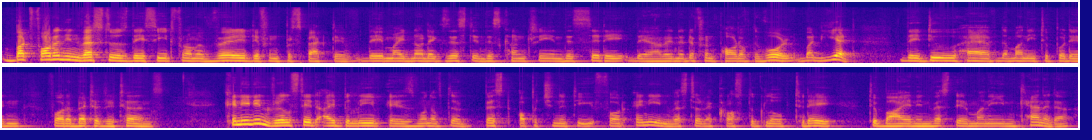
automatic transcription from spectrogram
But foreign investors they see it from a very different perspective. They might not exist in this country in this city. They are in a different part of the world. But yet they do have the money to put in for a better returns. Canadian real estate i believe is one of the best opportunity for any investor across the globe today to buy and invest their money in canada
